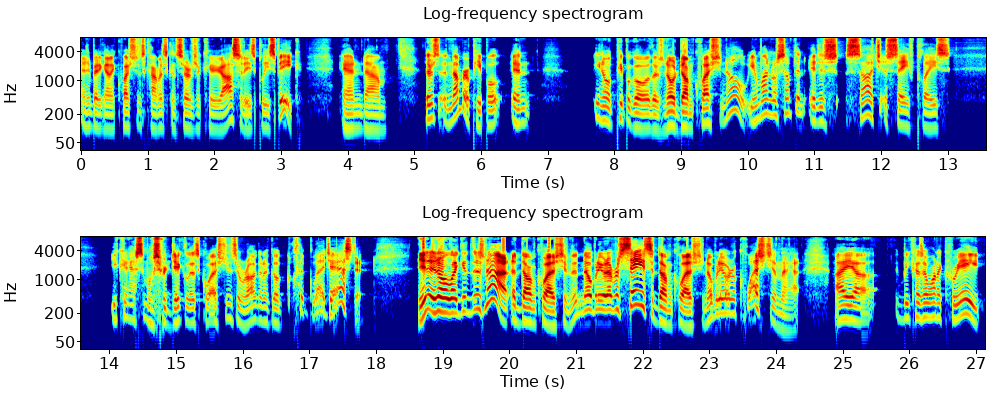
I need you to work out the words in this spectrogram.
anybody got any questions, comments, concerns, or curiosities? Please speak." And um, there's a number of people, and you know, people go, "There's no dumb question." No, you want to know something? It is such a safe place. You can ask the most ridiculous questions, and we're all going to go, "Glad you asked it." You know, like there's not a dumb question. Nobody would ever say it's a dumb question. Nobody would ever question that. I uh, because I want to create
